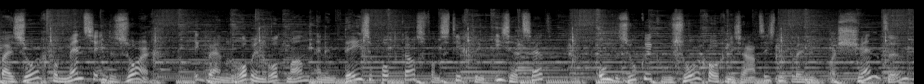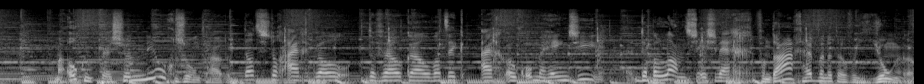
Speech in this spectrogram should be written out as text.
bij Zorg voor Mensen in de Zorg. Ik ben Robin Rotman en in deze podcast van Stichting IZZ onderzoek ik hoe zorgorganisaties niet alleen hun patiënten, maar ook hun personeel gezond houden. Dat is toch eigenlijk wel de vuilkuil wat ik eigenlijk ook om me heen zie. De balans is weg. Vandaag hebben we het over jongeren.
